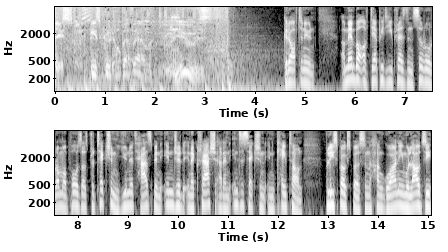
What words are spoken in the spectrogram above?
This is Good Hope FM News. Good afternoon. A member of Deputy President Cyril Ramaphosa's protection unit has been injured in a crash at an intersection in Cape Town. Police spokesperson Hangwani Mulaudzi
